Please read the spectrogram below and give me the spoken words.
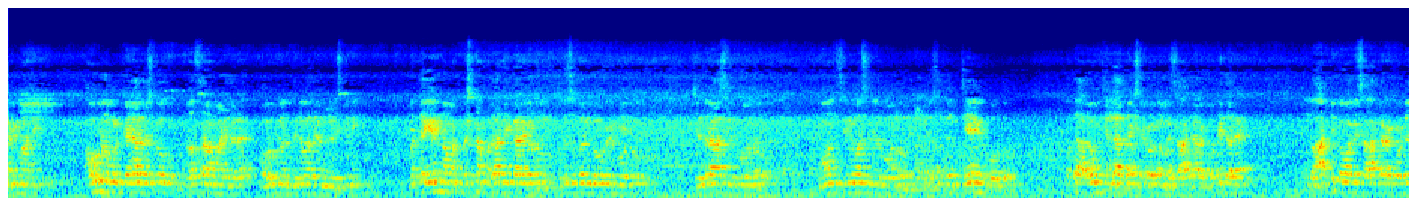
ಅಭಿಮಾನಿ. ಅವರು ನಮಗೆ ಕೈಲಾದಷ್ಟು ಪ್ರೋತ್ಸಾಹ ಮಾಡಿದ್ದಾರೆ. ಅವ್ರಿಗೂ ನಾನು ಧನ್ಯವಾದಗಳನ್ನು ತಿಳಿಸ್ತೀನಿ. ಮತ್ತೆ ಏನು ನಮ್ಮ ಟ್ರಸ್ಟ್ನ ಪದಾಧಿಕಾರಿಗಳು? ಮಧುಸೂದನ್ ಗೌಡ್ ಇರ್ಬೋದು ಚಂದ್ರಾಸ್ ಇರ್ಬೋದು, ಮೋಹನ್ ಶ್ರೀನಿವಾಸನ್ ಇರ್ಬೋದು ಮಧುಸೂದನ್ ಜೆ ಇರ್ಬೋದು. ಮತ್ತು ಹಲವು ಜಿಲ್ಲಾಧ್ಯಕ್ಷರುಗಳು ನಮಗೆ ಸಹಕಾರ ಕೊಟ್ಟಿದ್ದಾರೆ. ಒಂದು ಆರ್ಥಿಕವಾಗಿ ಸಹಕಾರ ಕೊಟ್ಟು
